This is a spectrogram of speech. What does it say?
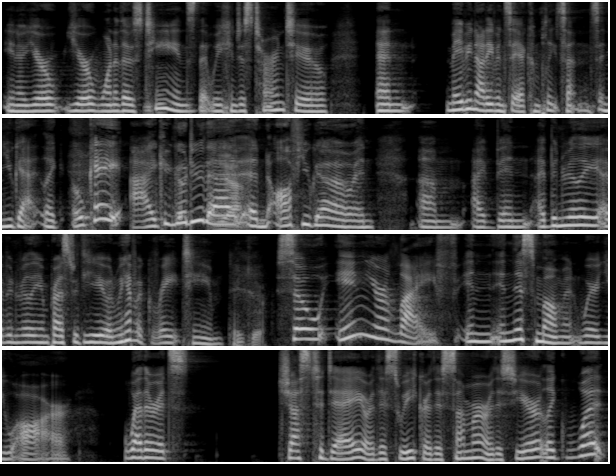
you know you're you're one of those teens that we can just turn to, and maybe not even say a complete sentence, and you get like, okay, I can go do that, yeah. and off you go. And um, I've been I've been really I've been really impressed with you, and we have a great team. Thank you. So in your life, in in this moment where you are, whether it's just today or this week or this summer or this year, like what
